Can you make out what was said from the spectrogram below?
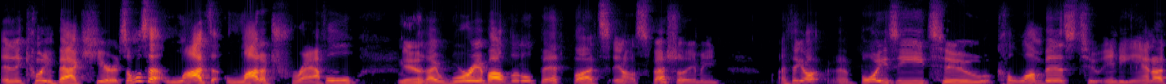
and then coming back here. It's almost that lots, a lot of travel yeah. that I worry about a little bit. But you know, especially, I mean, I think uh, Boise to Columbus to Indiana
